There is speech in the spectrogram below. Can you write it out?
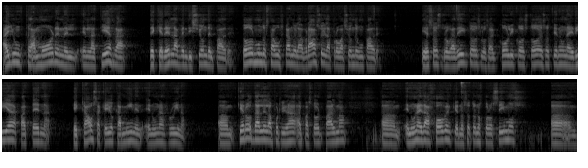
hay un clamor en, el, en la tierra de querer la bendición del Padre. Todo el mundo está buscando el abrazo y la aprobación de un Padre. Y esos drogadictos, los alcohólicos, todos esos tienen una herida paterna que causa que ellos caminen en una ruina. Um, quiero darle la oportunidad al pastor Palma Um, en una edad joven que nosotros nos conocimos, um,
